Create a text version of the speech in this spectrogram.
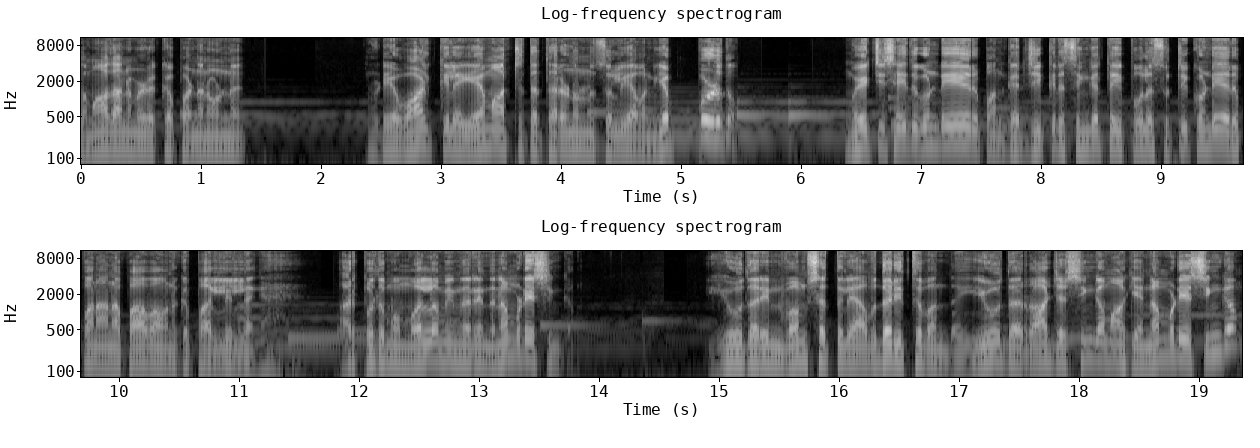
சமாதானம் இழக்க பண்ணணும்னு உன்னுடைய வாழ்க்கையில ஏமாற்றத்தை தரணும்னு சொல்லி அவன் எப்பொழுதும் முயற்சி செய்து கொண்டே இருப்பான். கர்ஜிக்கிற சிங்கத்தை போல சுற்றி கொண்டே இருப்பான். ஆனா பாவம் அவனுக்கு பல் இல்லைங்க. அற்புதமும் வல்லமையும் நிறைந்த நம்முடைய சிங்கம். யூதரின் வம்சத்திலே அவதரித்து வந்த யூத ராஜ சிங்கமாகிய நம்முடைய சிங்கம்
